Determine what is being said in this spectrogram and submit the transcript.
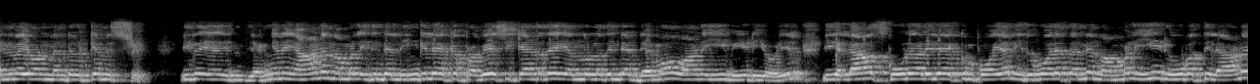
എൻവയോൺമെന്റൽ കെമിസ്ട്രി ഇത് എങ്ങനെയാണ് നമ്മൾ ഇതിന്റെ ലിങ്കിലേക്ക് പ്രവേശിക്കേണ്ടത് എന്നുള്ളതിന്റെ ഡെമോ ആണ് ഈ വീഡിയോയിൽ. ഈ എല്ലാ സ്കൂളുകളിലേക്കും പോയാൽ ഇതുപോലെ തന്നെ നമ്മൾ ഈ രൂപത്തിലാണ്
